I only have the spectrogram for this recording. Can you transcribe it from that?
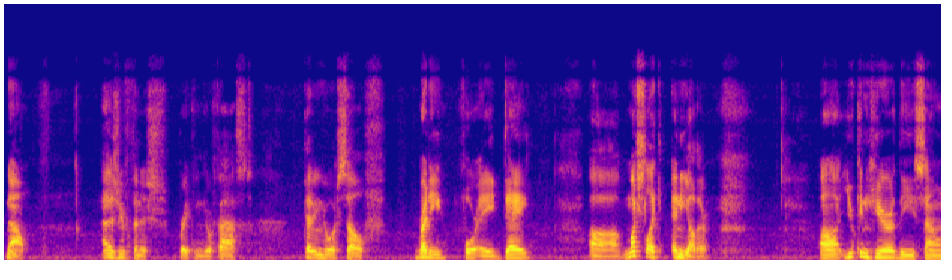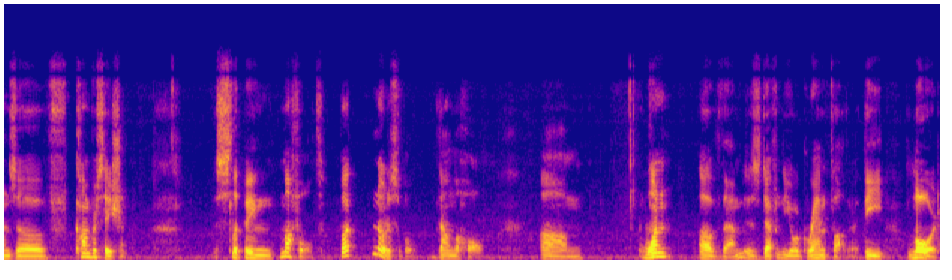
Now, as you finish breaking your fast, getting yourself ready for a day, uh, much like any other, uh, you can hear the sounds of conversation slipping muffled but noticeable down the hall. Um, one of them is definitely your grandfather, the Lord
